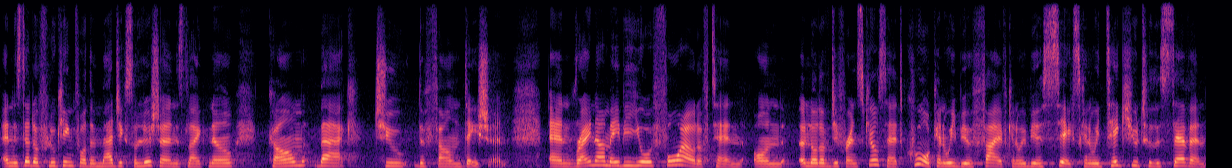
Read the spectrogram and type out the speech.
and instead of looking for the magic solution it's like no come back to the foundation. And right now maybe you're 4 out of 10 on a lot of different skill set. Cool can we be a 5 can we be a 6 can we take you to the 7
